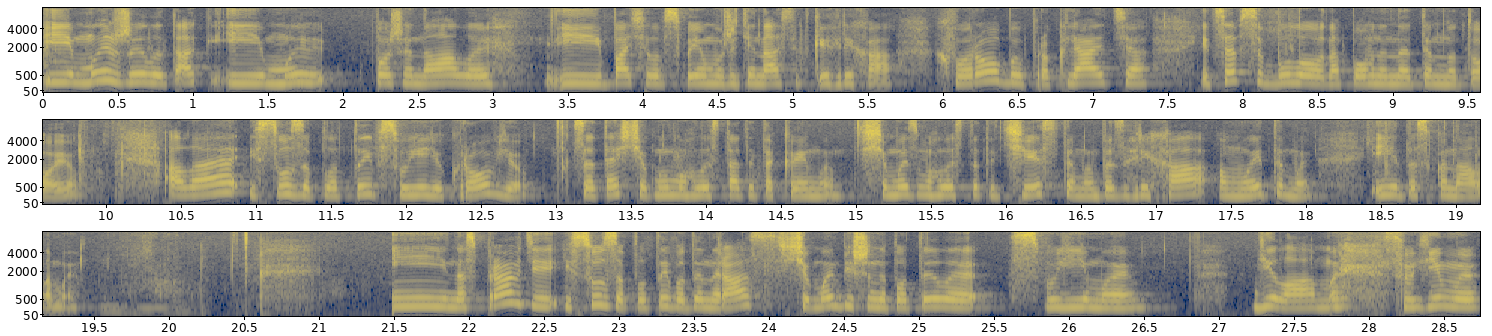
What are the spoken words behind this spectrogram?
І ми жили так, і ми пожинали і бачили в своєму житті наслідки гріха, хвороби, прокляття. І це все було наповнене темнотою. Але Ісус заплатив своєю кров'ю за те, щоб ми могли стати такими, що ми змогли стати чистими, без гріха, омитими і досконалими. І насправді Ісус заплатив один раз, щоб ми більше не платили своїми ділами, своїми,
